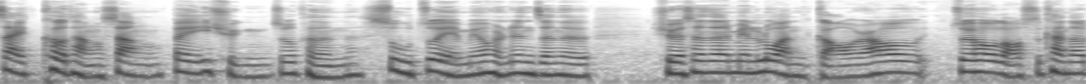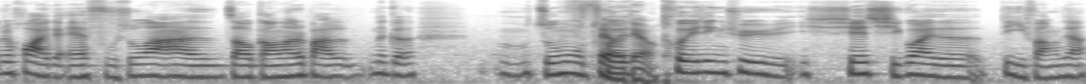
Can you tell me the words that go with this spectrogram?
在课堂上被一群就可能宿醉也没有很认真的学生在那边乱搞，然后最后老师看到就画一个 F，说啊糟糕，然后就把那个嗯祖母推推进去一些奇怪的地方，这样。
